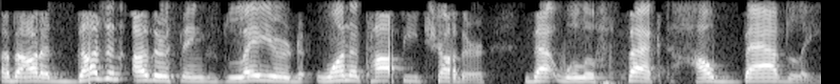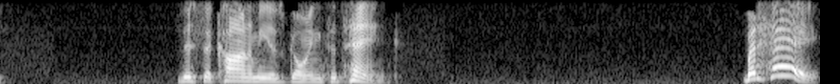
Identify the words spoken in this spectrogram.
about a dozen other things layered one atop each other that will affect how badly this economy is going to tank. But hey,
